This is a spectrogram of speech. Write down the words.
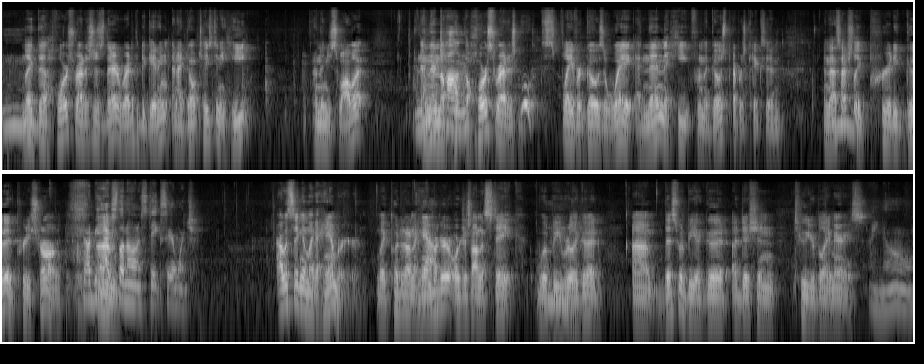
Like the horseradish is there right at the beginning, and I don't taste any heat. And then you swallow it, And and then, the, ho- the horseradish flavor goes away, and then the heat from the ghost peppers kicks in, and that's actually pretty good, pretty strong. That'd be um, excellent on a steak sandwich. I was thinking like a hamburger, like put it on a Yeah. Mm. hamburger or just on a steak would be really good. Um, this would be a good addition to your Bloody Marys. I know.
